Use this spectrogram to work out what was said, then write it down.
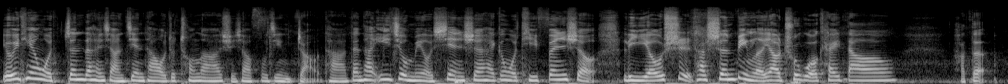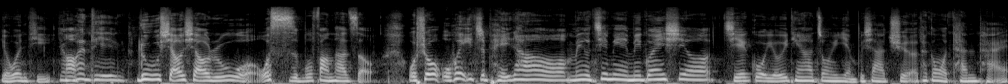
有一天我真的很想见他，我就冲到他学校附近找他，但他依旧没有现身，还跟我提分手，理由是他生病了要出国开刀。好的，有问题，有问题。如小小如我，我死不放他走。我说我会一直陪他哦，没有见面也没关系哦。结果有一天他终于演不下去了，他跟我摊牌，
